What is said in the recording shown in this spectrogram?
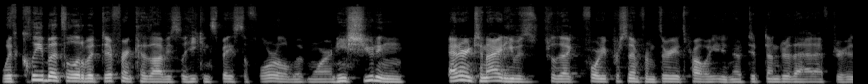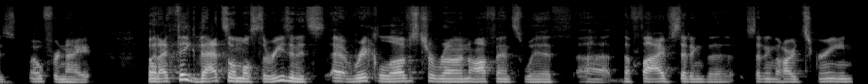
With Kleber, it's a little bit different because obviously he can space the floor a little bit more, and he's shooting. Entering tonight, he was like forty percent from three. It's probably you know dipped under that after his O for night. But I think that's almost the reason. It's uh, Rick loves to run offense with uh, the five setting the setting the hard screen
